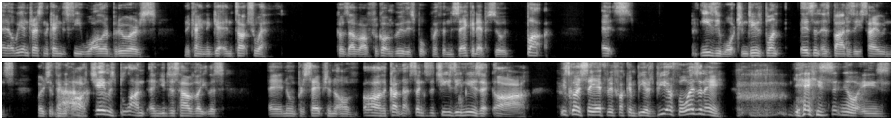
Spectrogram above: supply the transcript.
And it'll be interesting to kind of see what other brewers they kind of get in touch with. Because I've, I've forgotten who they spoke with in the second episode, but it's easy watching. James Blunt isn't as bad as he sounds, which you think, Nah. oh, James Blunt, and you just have like this uh, known perception of, oh, the cunt that sings the cheesy music. Ah, he's got to say every fucking beer's beautiful, isn't he? Yeah, he's you know he's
